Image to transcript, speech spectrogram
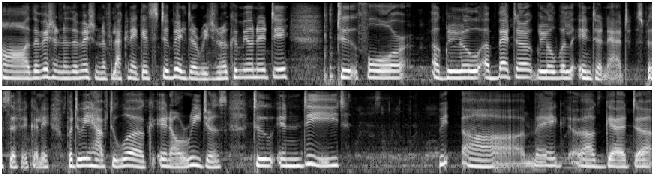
are the vision and the mission of LACNIC is to build a regional community to for a, glo a better global internet specifically. But we have to work in our regions to indeed uh, make uh, get uh,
